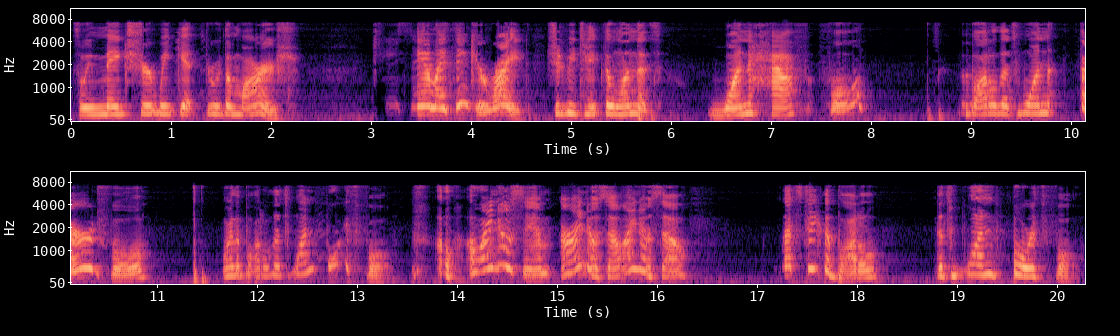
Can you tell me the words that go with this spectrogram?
So we make sure we get through the marsh. Gee, Sam, I think you're right. Should we take the one that's one half full? The bottle that's one third full? Or the bottle that's one fourth full? Oh, oh, I know, Sam. Or I know, Sal. I know, Sal. Let's take the bottle that's one fourth full.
